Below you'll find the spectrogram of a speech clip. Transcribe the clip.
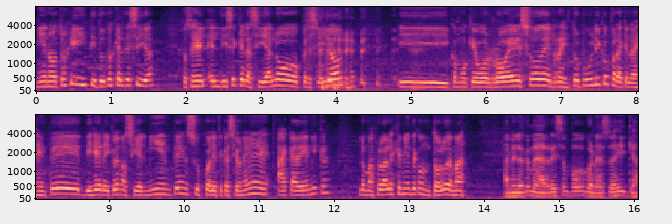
ni en otros institutos que él decía. Entonces él, él dice que la CIA lo persiguió y como que borró eso del registro público para que la gente dijera que, bueno, si él miente en sus cualificaciones académicas, lo más probable es que miente con todo lo demás. A mí lo que me da risa un poco con eso es y que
